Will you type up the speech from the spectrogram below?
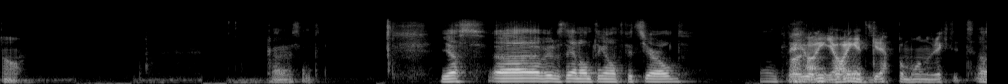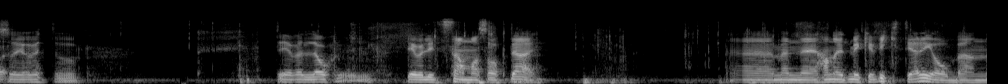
ja, Ja, det är sant. Yes. Uh, vill du säga någonting om Fitzgerald? Jag, har, jag har inget grepp om honom riktigt. Alltså, jag vet inte. Det är väl. Det är väl lite samma sak där. Eh, Men eh, han har ett mycket viktigare jobb än.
